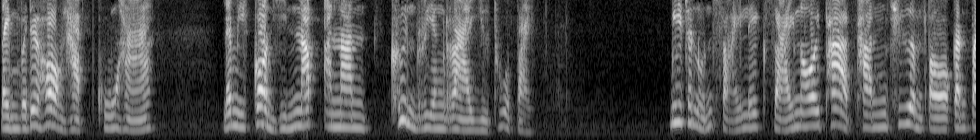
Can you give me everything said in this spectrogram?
เต็มไปด้วยห้องหับคูหา และมีก้อนหินนับอนันต์ขึ้นเรียงรายอยู่ทั่วไป มีถนนสายเล็กสายน้อยพาดพันเชื่อมต่อกันไป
